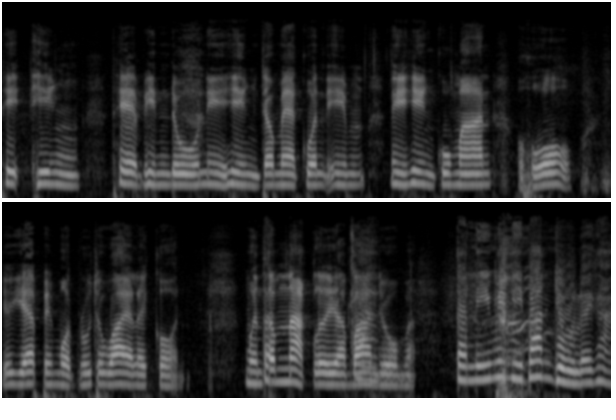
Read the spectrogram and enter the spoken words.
ที่หิ้งเทพฮินดูนี่หิ้งเจ้าแม่กวนอิม นี่หิ้งกุมารโอ้โหเยอะแยะไปหมดรู้จะไหว้อะไรก่อน เหมือนตำหนักเลยอะบ้านโยมอะ ตอนนี้ไม่มีบ้านอยู่เลยค่ะ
